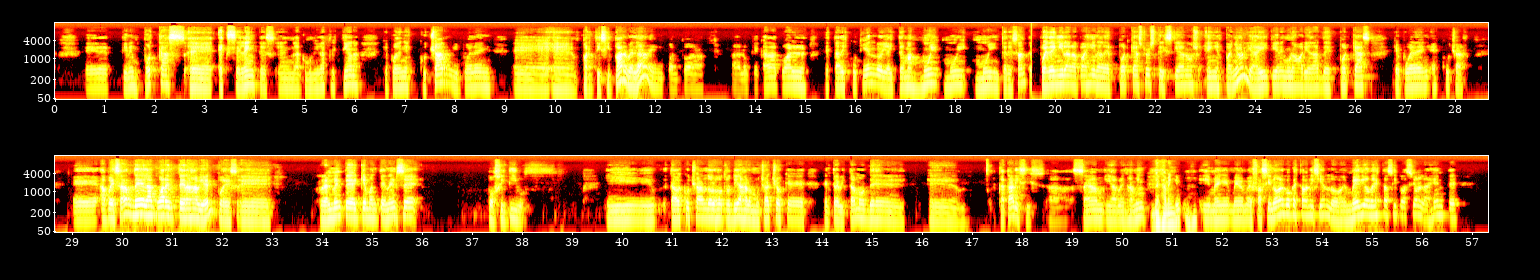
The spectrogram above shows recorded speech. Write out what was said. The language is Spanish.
Eh, tienen podcasts eh, excelentes en la comunidad cristiana que pueden escuchar y pueden eh, eh, participar, ¿verdad? En cuanto a, a, lo que cada cual está discutiendo y hay temas muy, muy, muy interesantes. Pueden ir a la página de Podcasters Cristianos en Español y ahí tienen una variedad de podcasts que pueden escuchar. Eh, a pesar de la cuarentena, Javier, pues eh, realmente hay que mantenerse positivo. Y estaba escuchando los otros días a los muchachos que entrevistamos de eh, Catálisis, a Sam y a Benjamín. Benjamín. Y, me, me fascinó algo que estaban diciendo. En medio de esta situación, la gente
